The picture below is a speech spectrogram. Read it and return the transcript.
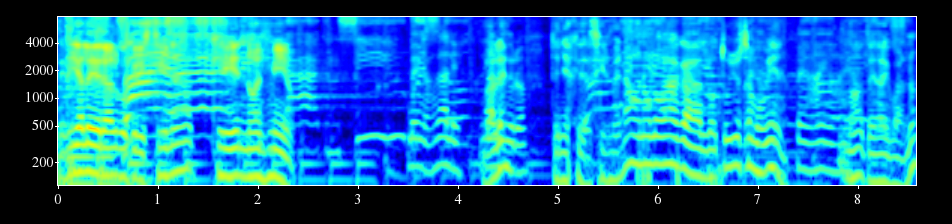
Te voy a leer algo, Cristina, que no es mío. Venga, dale, dale duro. Tenías que decirme, no, no lo hagas, lo tuyo está muy bien. Venga, venga, No, te da igual, ¿no?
